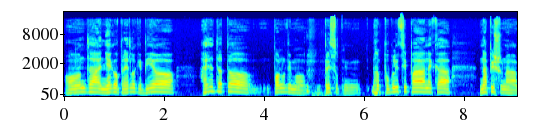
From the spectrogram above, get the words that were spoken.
onda njegov predlog je bio hajde da to ponudimo prisutnim publici pa neka napišu na,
